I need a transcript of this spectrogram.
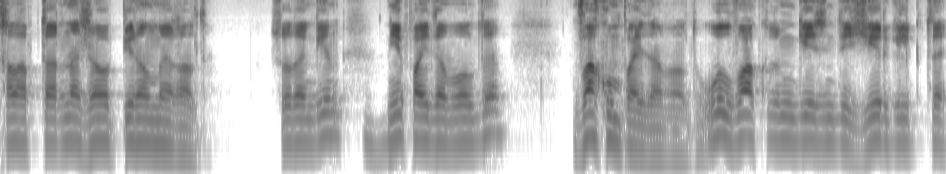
талаптарына жауап бере алмай қалды. Содан кейін не пайда болды? Вакуум пайда болды. Ол вакуум кезінде жергілікті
